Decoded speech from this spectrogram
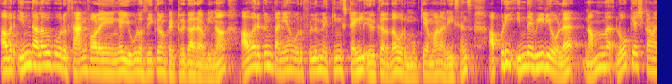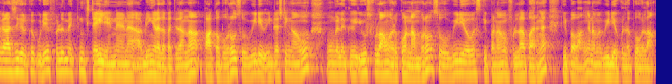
அவர் இந்த அளவுக்கு ஒரு ஃபேன் ஃபாலோயிங்கை இவ்வளோ சீக்கிரம் பெற்றிருக்காரு அப்படின்னா அவருக்குன்னு தனியாக ஒரு ஃபிலிம் மேக்கிங் ஸ்டைல் இருக்கிறதா ஒரு முக்கியமான ரீசன்ஸ் அப்படி இந்த வீடியோவில் நம்ம லோகேஷ் கனகராஜுக்கு இருக்கக்கூடிய ஃபிலிம் மேக்கிங் ஸ்டைல் என்னென்ன அப்படிங்கிறத பற்றி தான் தான் பார்க்க போகிறோம் ஸோ வீடியோ இன்ட்ரெஸ்டிங்காகவும் உங்களுக்கு யூஸ்ஃபுல்லாகவும் இருக்கும் நம்புகிறோம் ஸோ வீடியோவை ஸ்கிப் பண்ணாமல் ஃபுல்லாக பாருங்கள் இப்போ வாங்க நம்ம வீடியோக்குள்ளே போகலாம்.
